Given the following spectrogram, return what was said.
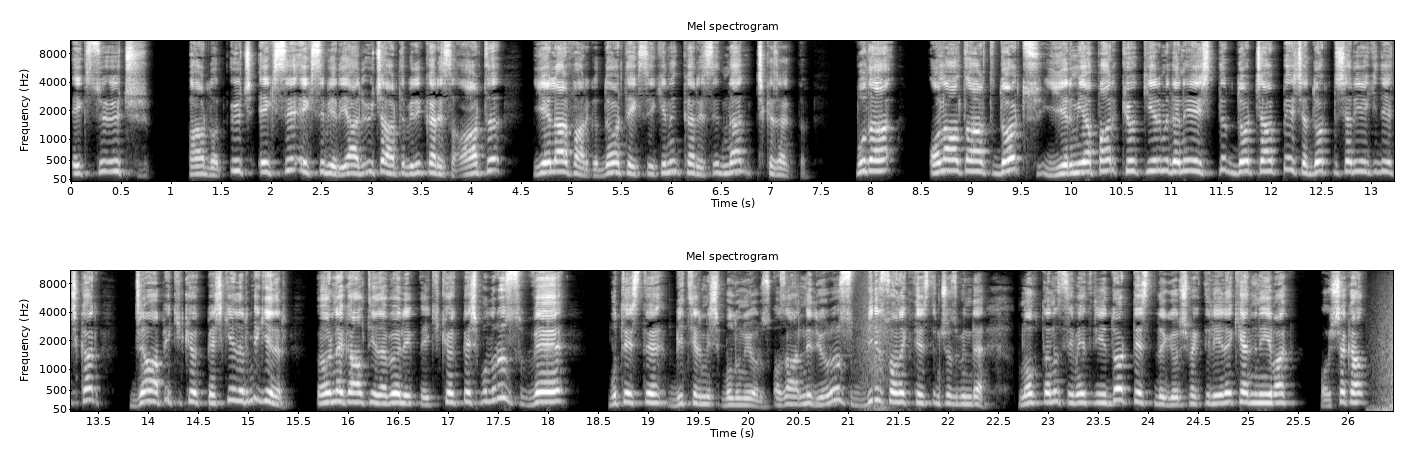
eksi 3 pardon 3 eksi eksi 1 yani 3 artı 1'in karesi artı y'ler farkı 4 eksi 2'nin karesinden çıkacaktır. Bu da 16 artı 4 20 yapar. Kök 20 de neye eşittir? 4 çarpı 5'e 4 dışarıya 2 diye çıkar. Cevap 2 kök 5 gelir mi? Gelir. Örnek 6'yı da böylelikle 2 kök 5 buluruz ve bu testi bitirmiş bulunuyoruz. O zaman ne diyoruz? Bir sonraki testin çözümünde noktanın simetriği 4 testinde görüşmek dileğiyle kendine iyi bak. Hoşçakal.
